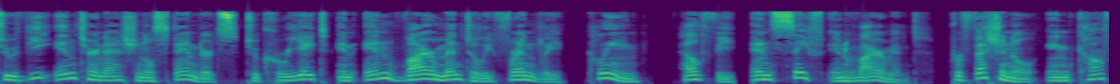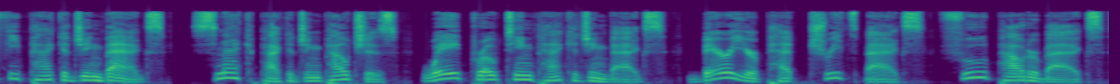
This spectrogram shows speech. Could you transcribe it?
to the international standards to create an environmentally friendly, clean, healthy, and safe environment. Professional in coffee packaging bags, snack packaging pouches, whey protein packaging bags, barrier pet treats bags, food powder bags,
